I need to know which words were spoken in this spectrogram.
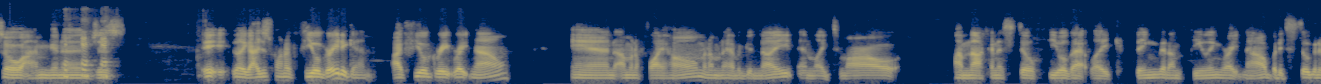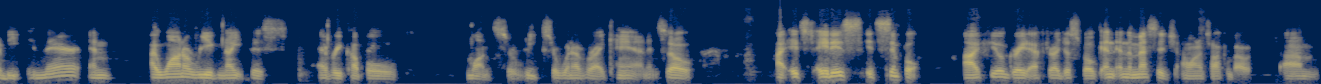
So I'm to just, it, like, I just want to feel great again. I feel great right now. And I'm to fly home and I'm to have a good night. And like tomorrow, I'm not to still feel that like thing that I'm feeling right now, but it's still to be in there. And I want to reignite this every couple months or weeks or whenever I can. And so I, it's, it is, it's simple. I feel great after I just spoke. And, and the message I want to talk about um,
